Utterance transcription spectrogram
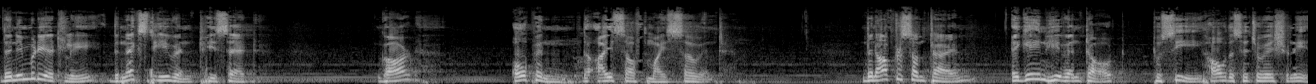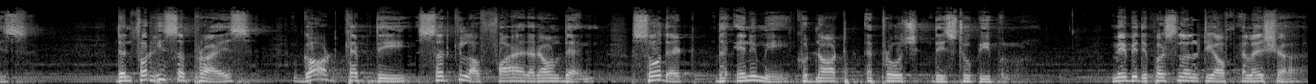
Then immediately, the next event, he said, God, open the eyes of my servant. Then, after some time, again he went out to see how the situation is. Then, for his surprise, God kept the circle of fire around them so that the enemy could not approach these two people. Maybe the personality of Elisha,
